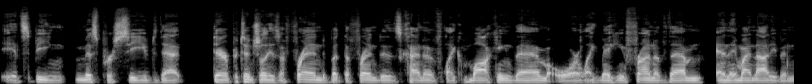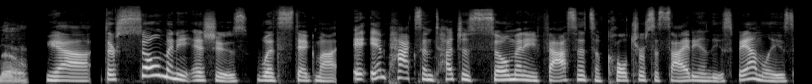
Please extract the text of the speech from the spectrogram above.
it's being misperceived that they're potentially is a friend, but the friend is kind of like mocking them or like making fun of them, and they might not even know. Yeah, there's so many issues with stigma. It impacts and touches so many facets of culture, society, and these families.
